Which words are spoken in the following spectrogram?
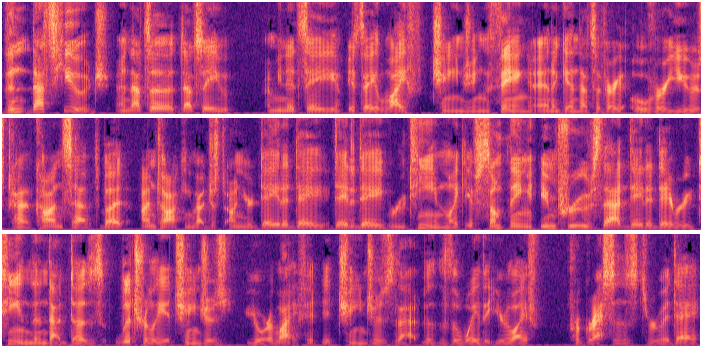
then that's huge, and that's a that's a I mean, it's a it's a life changing thing, and again, that's a very overused kind of concept. But I'm talking about just on your day to day day to day routine. Like if something improves that day to day routine, then that does literally it changes your life. It it changes that the, the way that your life progresses through a day.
